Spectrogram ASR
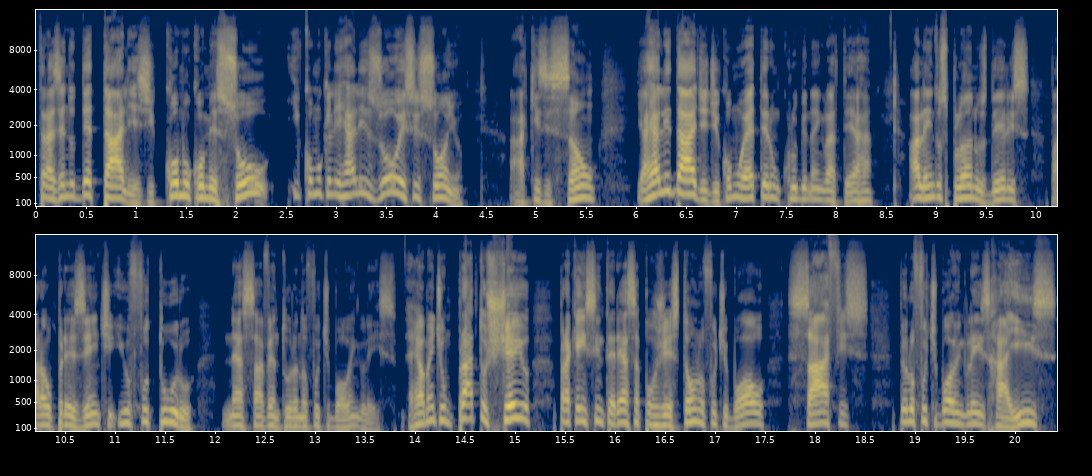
trazendo detalhes de como começou e como que ele realizou esse sonho, a aquisição e a realidade de como é ter um clube na Inglaterra, além dos planos deles para o presente e o futuro nessa aventura no futebol inglês. É realmente um prato cheio para quem se interessa por gestão no futebol, SAFs, pelo futebol inglês raiz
